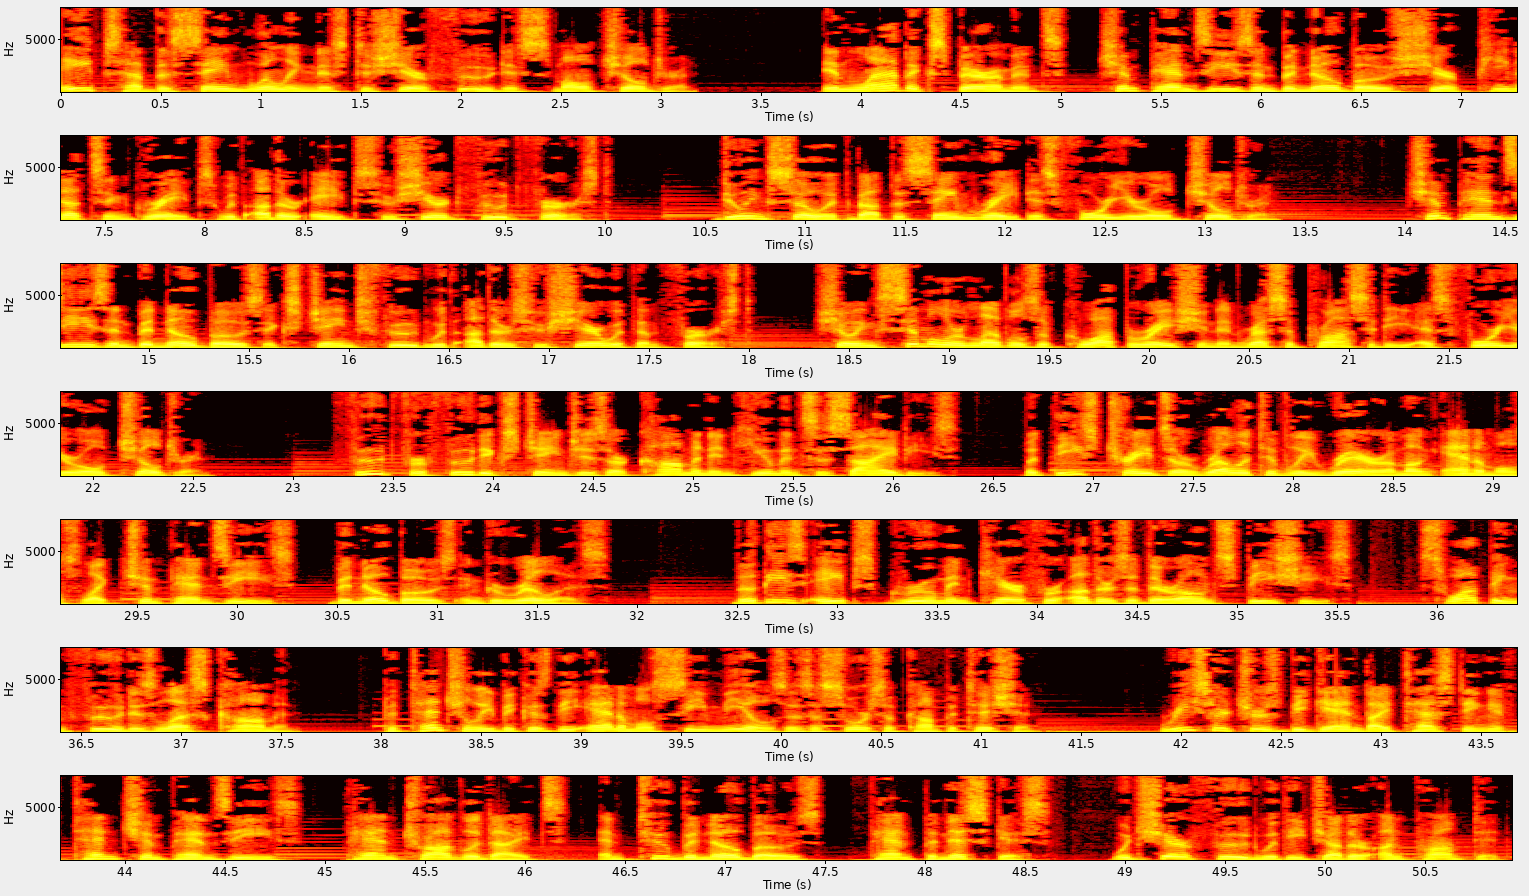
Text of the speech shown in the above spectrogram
apes have the same willingness to share food as small children. In lab experiments, chimpanzees and bonobos share peanuts and grapes with other apes who shared food first, doing so at about the same rate as four-year-old children. Chimpanzees and bonobos exchange food with others who share with them first, showing similar levels of cooperation and reciprocity as four-year-old children. Food-for-food -food exchanges are common in human societies, but these trades are relatively rare among animals like chimpanzees, bonobos and gorillas. Though these apes groom and care for others of their own species, swapping food is less common, potentially because the animals see meals as a source of competition. Researchers began by testing if 10 chimpanzees, pan troglodytes, and two bonobos, pan paniscus, would share food with each other unprompted.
